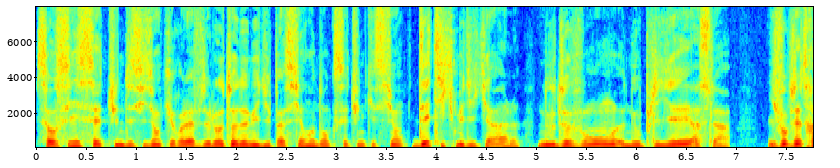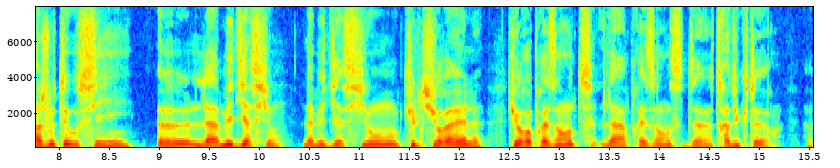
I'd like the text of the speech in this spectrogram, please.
Ça aussi, c'est une décision qui relève de l'autonomie du patient, donc c'est une question d'éthique médicale. Nous devons nous plier à cela. Il faut peut-être ajouter aussi euh, la médiation, la médiation culturelle que représente la présence d'un traducteur. Euh,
